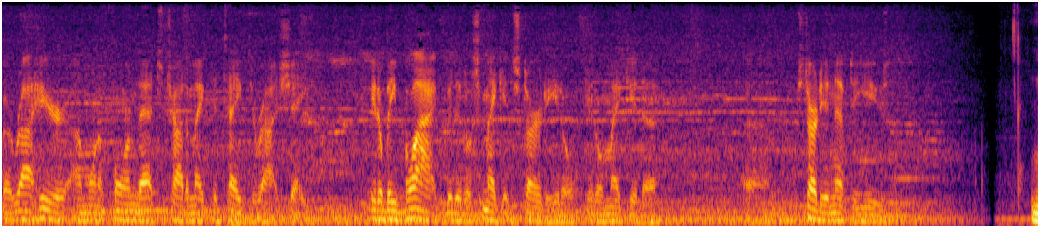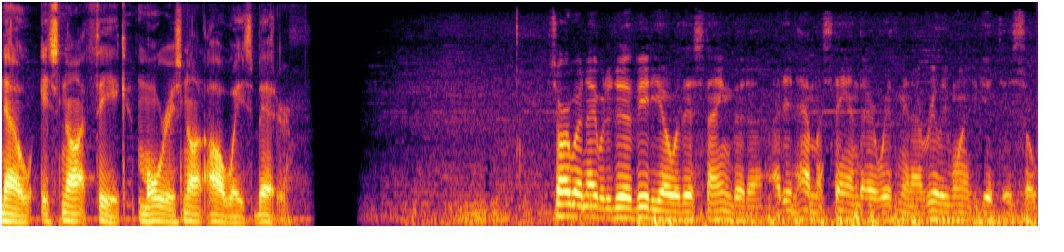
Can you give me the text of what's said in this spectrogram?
But right here, I'm gonna form that to try to make the tape the right shape. It'll be black, but it'll make it sturdy. It'll, it'll make it uh, uh, sturdy enough to use. No, it's not thick. More is not always better. Sorry I wasn't able to do a video with this thing, but uh, I didn't have my stand there with me, and I really wanted to get this. So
